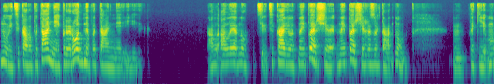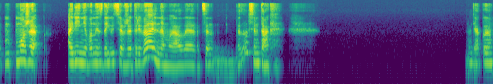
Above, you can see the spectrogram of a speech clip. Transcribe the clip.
Ну, і цікаве питання, і природне питання, і... Але, але ну, цікаві от найперші, найперші результати. Ну, такі, може, Аріні вони здаються вже тривіальними, але це не зовсім так. Дякую.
